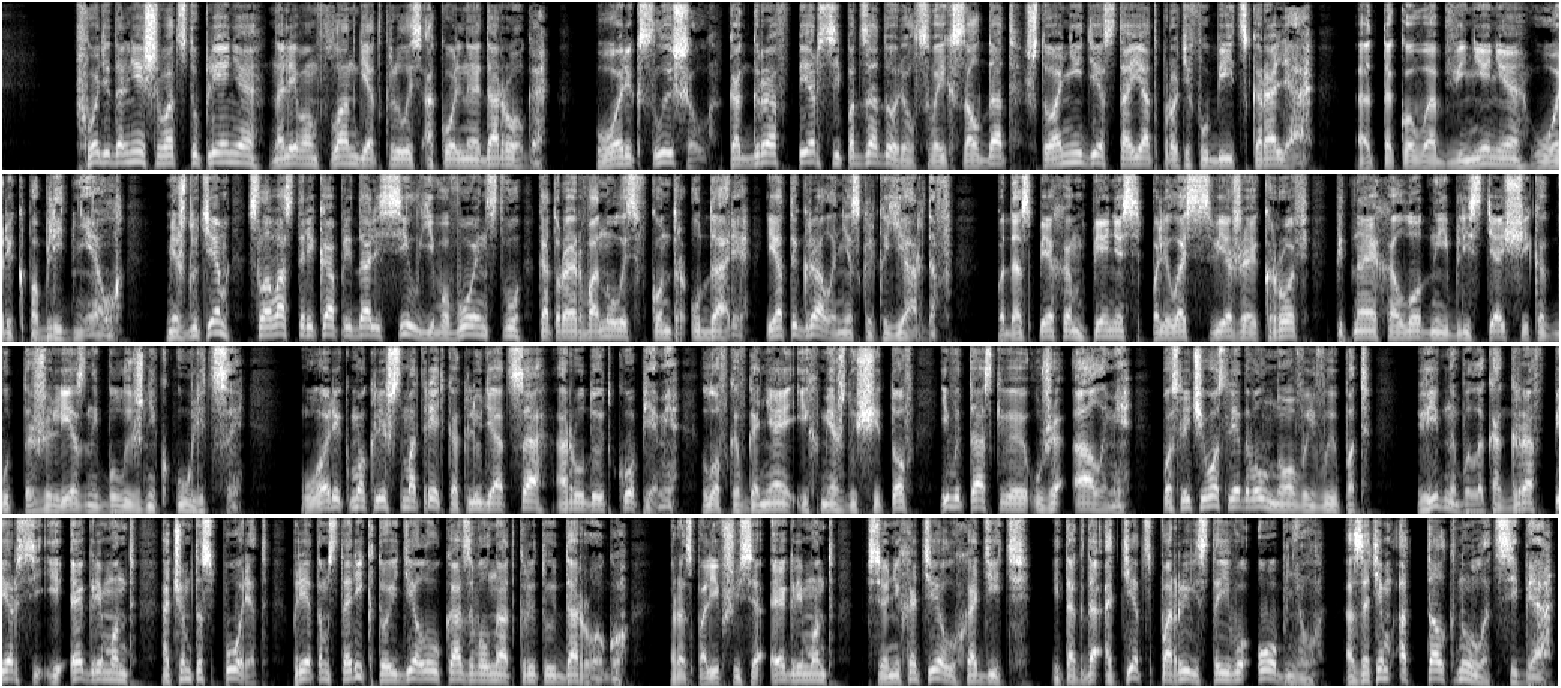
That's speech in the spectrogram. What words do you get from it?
В ходе дальнейшего отступления на левом фланге открылась окольная дорога. Уорик слышал, как граф Перси подзадорил своих солдат, что они де стоят против убийц короля. От такого обвинения Уорик побледнел — между тем, слова старика придали сил его воинству, которое рванулось в контрударе и отыграло несколько ярдов. Под оспехом пенясь полилась свежая кровь, пятная холодный и блестящий, как будто железный булыжник улицы. Уорик мог лишь смотреть, как люди отца орудуют копьями, ловко вгоняя их между щитов и вытаскивая уже алыми, после чего следовал новый выпад — Видно было, как граф Перси и Эгримонт о чем-то спорят, при этом старик то и дело указывал на открытую дорогу. Распалившийся Эгримонт все не хотел уходить, и тогда отец порывисто его обнял, а затем оттолкнул от себя.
